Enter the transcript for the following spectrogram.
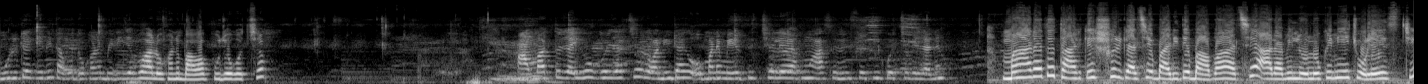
মুড়িটা নিই, তারপর দোকানে বেরিয়ে যাব। আর ওখানে বাবা পুজো করছে। আমার তো যাই হোক হয়ে যাচ্ছে, রনিটা মানে মেয়েদের ছেলে এখন আসেনি, সে কী করছে কে জানে? মারা তো তারকেশ্বর গেছে বাড়িতে বাবা আছে আর আমি লোলোকে নিয়ে চলে এসেছি।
